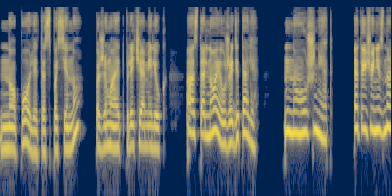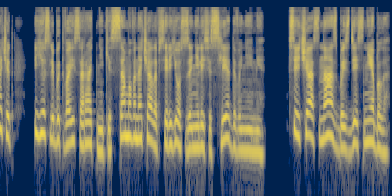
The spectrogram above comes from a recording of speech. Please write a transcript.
Но поле-то спасено, пожимает плечами Люк. А остальное уже детали. Ну уж нет. Это еще не значит, если бы твои соратники с самого начала всерьез занялись исследованиями, сейчас нас бы здесь не было,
